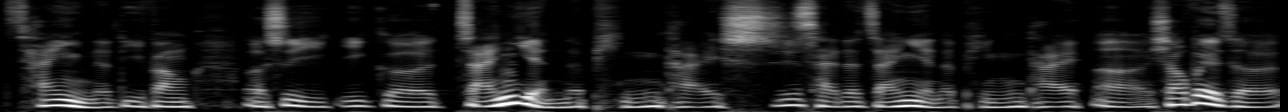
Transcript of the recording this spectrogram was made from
餐饮的地方，而是以一个展演的平台，食材的展演的平台，呃，消费者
